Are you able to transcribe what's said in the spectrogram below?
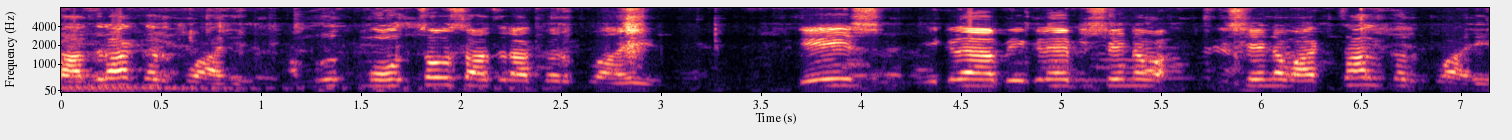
साजरा करतो आहे. अमृत महोत्सव साजरा करतो आहे. देश वेगळ्या वेगळ्या दिशेनं दिशेनं वाटचाल करतो आहे.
